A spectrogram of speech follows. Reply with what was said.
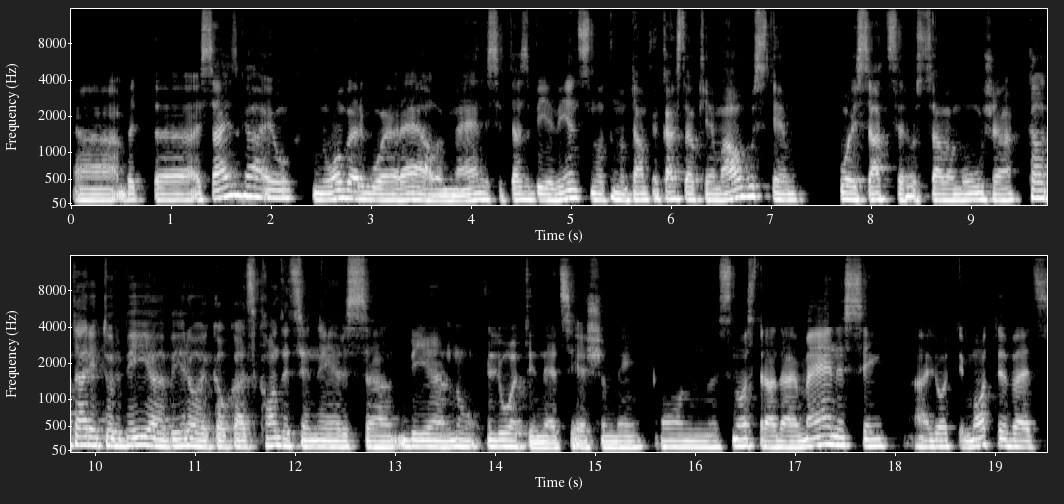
Uh, bet uh, es aizgāju, novergoju reāli mēnesi. Tas bija viens no, no tām karstākiem augustiem, ko es atceros savā mūžā. Kaut arī tur bija biroja kaut kāds kondicionieris, bija nu, ļoti neciešami. Un es nostrādāju mēnesi, ļoti motivēts,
